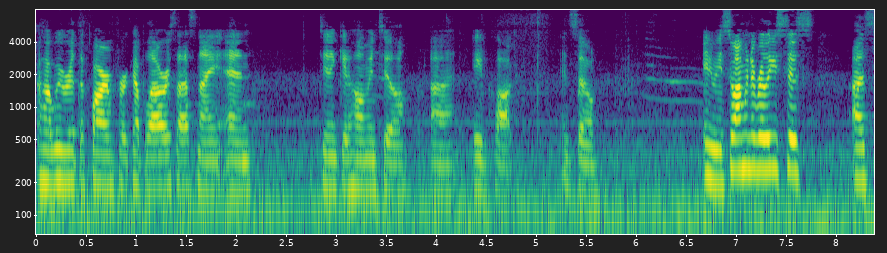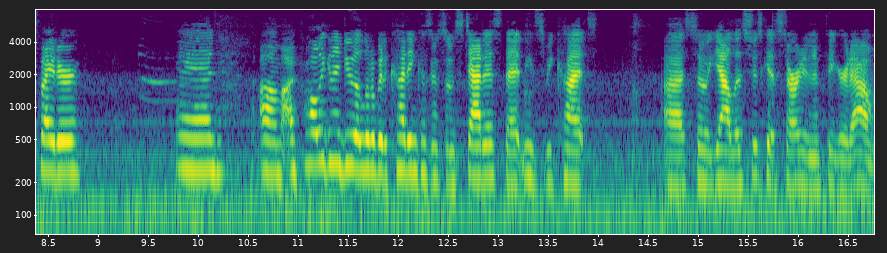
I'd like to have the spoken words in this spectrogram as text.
Uh, we were at the farm for a couple hours last night and didn't get home until uh, 8 o'clock. And so, anyway, so I'm going to release this uh, spider. And um, I'm probably going to do a little bit of cutting because there's some statice that needs to be cut. Uh, so, yeah, let's just get started and figure it out.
